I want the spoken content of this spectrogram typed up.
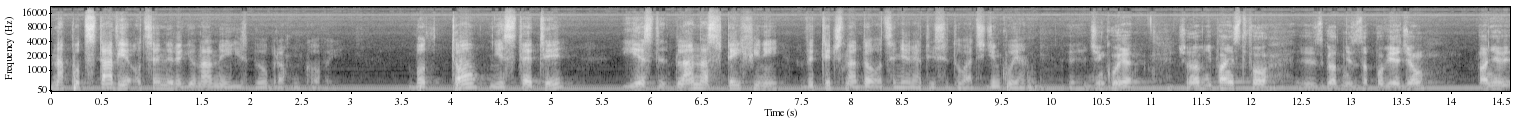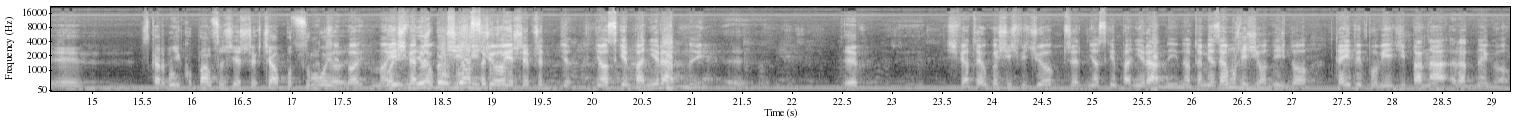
na podstawie oceny Regionalnej Izby Obrachunkowej. Bo to niestety jest dla nas w tej chwili wytyczna do oceniania tej sytuacji. Dziękuję. Y, Dziękuję. Szanowni Państwo, y, zgodnie z zapowiedzią, Panie y, Skarbniku, Pan coś jeszcze chciał? Bo Bo moje już światełko był się wniosek, świeciło to- jeszcze przed wnioskiem pani radnej. y, Światełko się świeciło przed wnioskiem pani radnej. Natomiast ja muszę się odnieść do tej wypowiedzi pana radnego.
